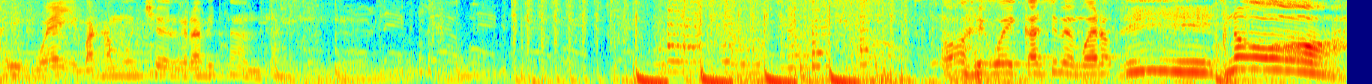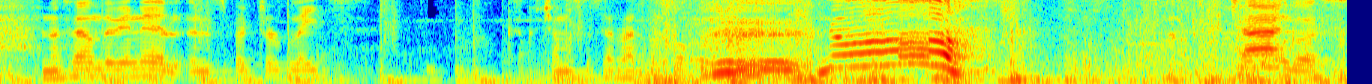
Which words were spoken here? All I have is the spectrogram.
Ay, güey, baja mucho el graviton. Ay, güey, casi me muero. ¡No! No sé dónde viene el, el Spectral Blades. Que escuchamos hace rato eso. ¡No! Changos.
